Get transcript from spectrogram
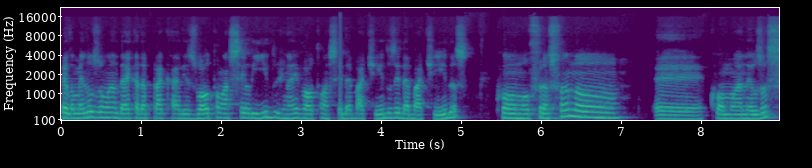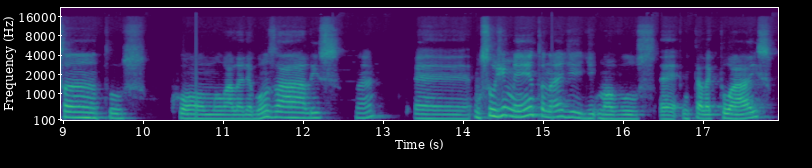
pelo menos uma década para cá, eles voltam a ser lidos, né, e voltam a ser debatidos e debatidas, como Franz Fanon, é, como a Neuza Santos, como a Lélia Gonzalez, né, é, um surgimento né, de, de novos é, intelectuais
